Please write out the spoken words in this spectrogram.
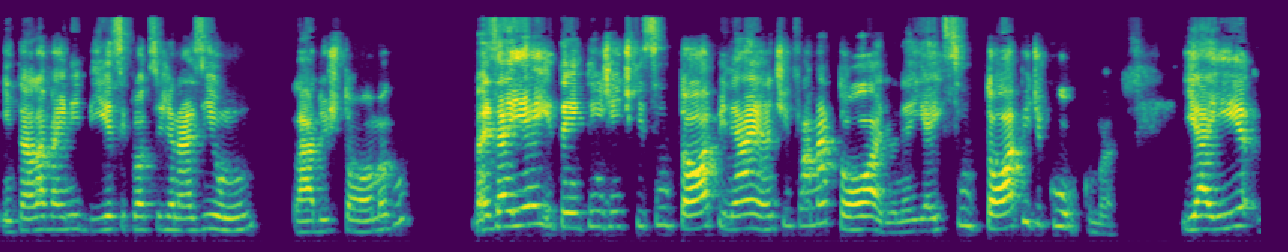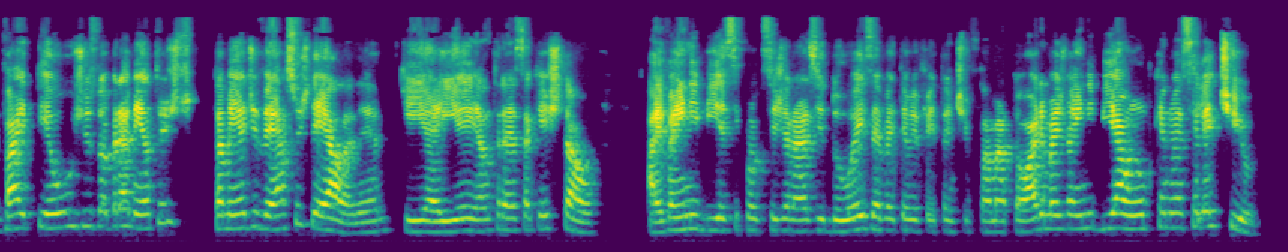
Então, ela vai inibir a ciclooxigenase 1 lá do estômago. Mas aí, aí tem, tem gente que se entope, né? Ah, é anti-inflamatório, né? E aí se entope de cúrcuma. E aí vai ter os desdobramentos também adversos dela, né? Que aí entra essa questão. Aí vai inibir a ciclooxigenase 2, aí vai ter um efeito anti-inflamatório, mas vai inibir a 1 porque não é seletivo.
